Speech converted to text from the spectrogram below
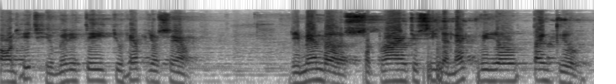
on his humility to help yourself. Remember, subscribe to see the next video. Thank you.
